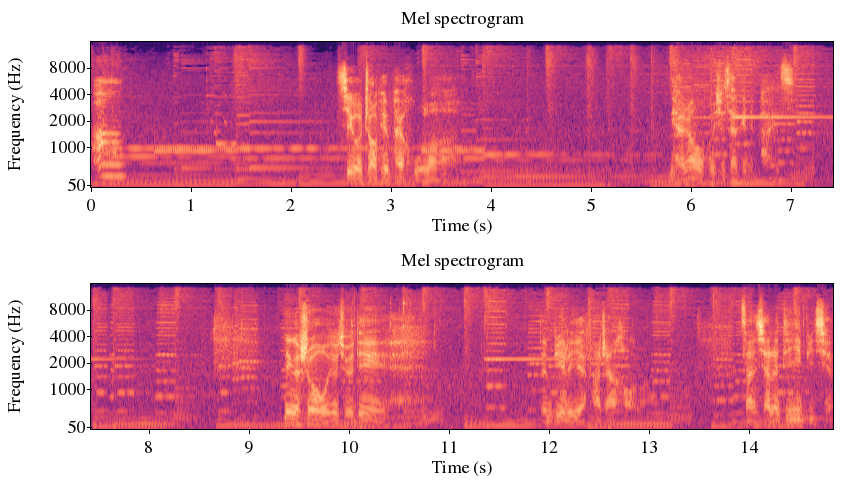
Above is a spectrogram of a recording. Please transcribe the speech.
啊，结果照片拍糊了，你还让我回去再给你拍一次。那个时候我就决定，等毕了业发展好了，攒下了第一笔钱，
